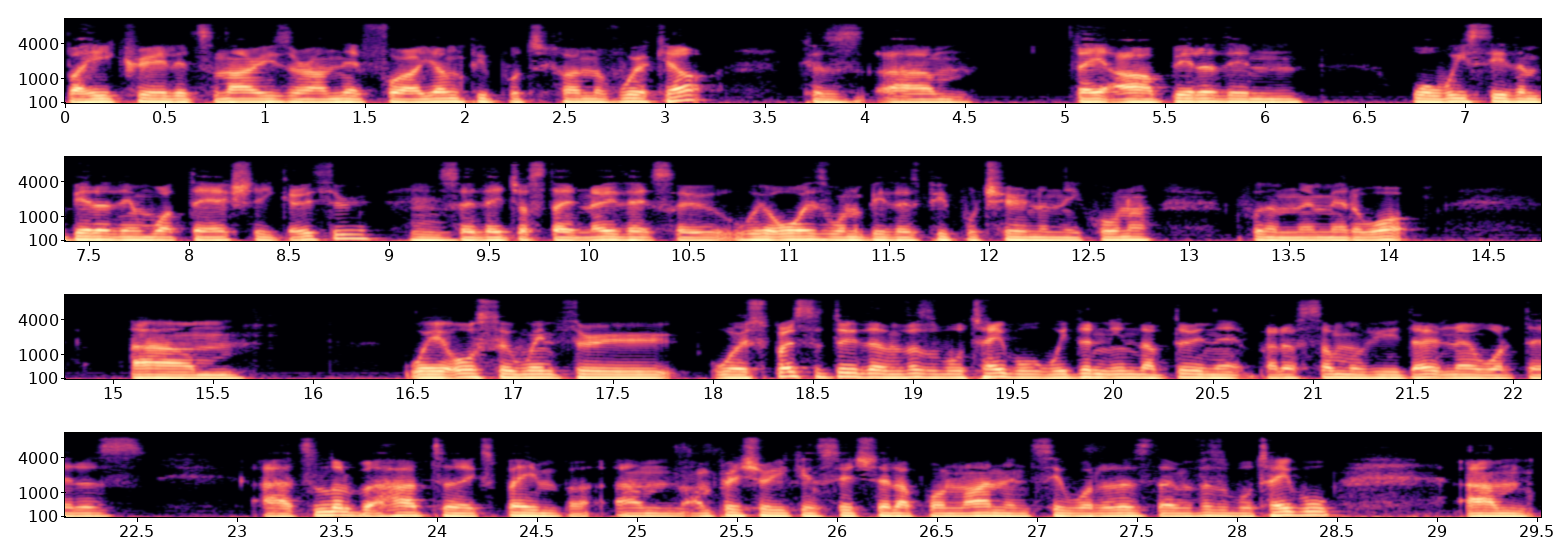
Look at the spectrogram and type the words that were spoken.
but he created scenarios around that for our young people to kind of work out because um, they are better than. Well, we see them better than what they actually go through, Mm. so they just don't know that. So we always want to be those people cheering in their corner for them, no matter what. Um, we also went through. We are supposed to do the invisible table. We didn't end up doing that. But if some of you don't know what that is, uh, it's a little bit hard to explain. But um, I'm pretty sure you can search that up online and see what it is. The invisible table. Um,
